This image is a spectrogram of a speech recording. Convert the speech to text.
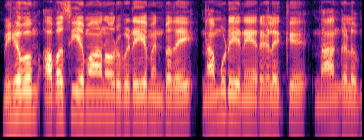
மிகவும் அவசியமான ஒரு விடயம் என்பதை நம்முடைய நேயர்களுக்கு நாங்களும்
